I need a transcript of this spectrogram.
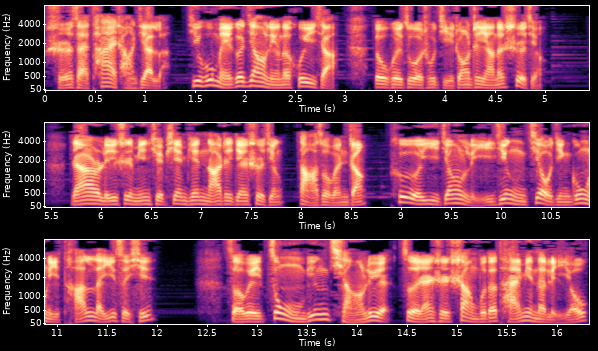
实在太常见了，几乎每个将领的麾下都会做出几桩这样的事情。然而李世民却偏偏拿这件事情大做文章，特意将李靖叫进宫里谈了一次心。所谓纵兵抢掠，自然是上不得台面的理由。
